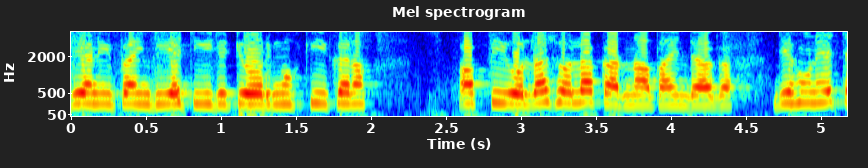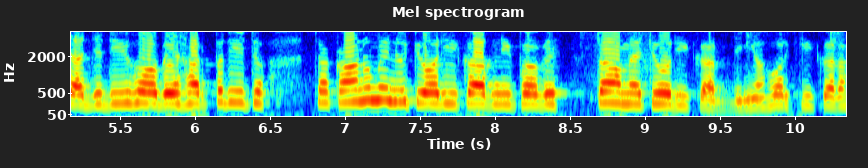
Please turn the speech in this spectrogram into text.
ਦੇਣੀ ਪੈਂਦੀ ਹੈ ਚੀਜ਼ ਚੋਰੀਆਂ ਕੀ ਕਰਾਂ? ਆਪੀ ਓਲਾ ਸੋਲਾ ਕਰਨਾ ਪੈਂਦਾਗਾ ਜੇ ਹੁਣ ਇਹ ਚੱਜਦੀ ਹੋਵੇ ਹਰਪ੍ਰੀਤ ਤਾਂ ਕਾਹਨੂੰ ਮੈਨੂੰ ਚੋਰੀ ਕਰਨੀ ਪਵੇ? ਤਾਂ ਮੈਂ ਚੋਰੀ ਕਰਦੀ ਆ ਹੋਰ ਕੀ ਕਰਾਂ?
